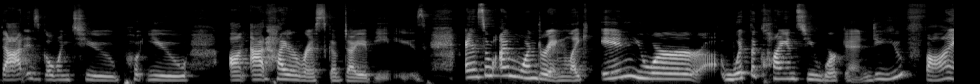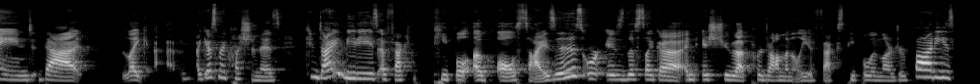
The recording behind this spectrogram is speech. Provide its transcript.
that is going to put you um, at higher risk of diabetes. And so I'm wondering, like in your with the clients you work in, do you find that like i guess my question is can diabetes affect people of all sizes or is this like a, an issue that predominantly affects people in larger bodies?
